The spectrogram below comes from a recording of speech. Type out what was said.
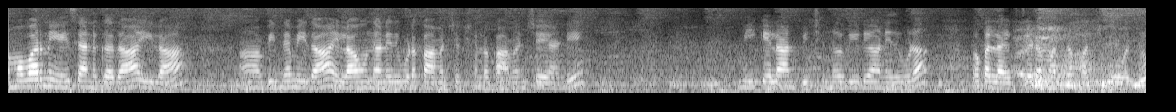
అమ్మవారిని వేసాను కదా ఇలా బిందె మీద ఎలా ఉంది అనేది కూడా కామెంట్ సెక్షన్లో కామెంట్ చేయండి. మీకు ఎలా అనిపించిందో వీడియో అనేది కూడా ఒక లైక్ చేయడం మాత్రం మర్చిపోవద్దు.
